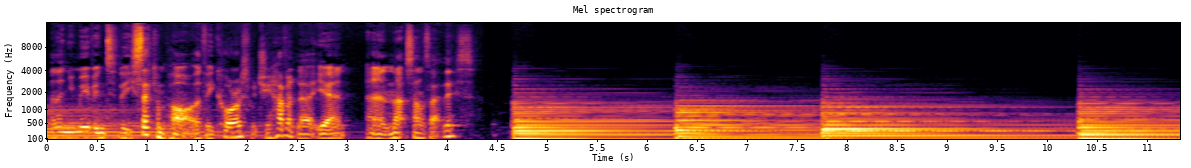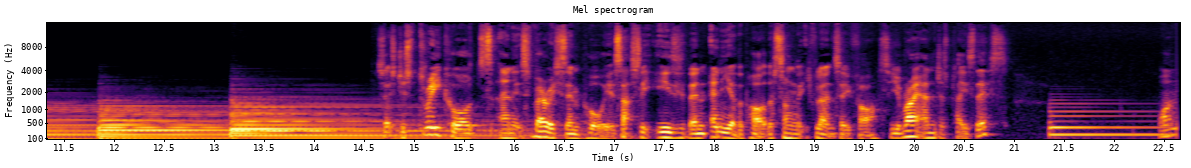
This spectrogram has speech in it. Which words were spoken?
And then you move into the second part of the chorus, which you haven't learnt yet, and that sounds like this. Just three chords and it's very simple. It's actually easier than any other part of the song that you've learned so far. So your right hand just plays this. One,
